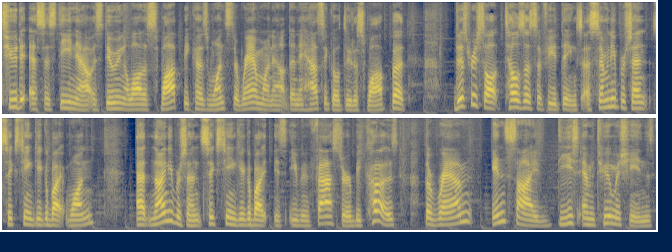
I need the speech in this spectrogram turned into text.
to the SSD now is doing a lot of swap because once the RAM went out, then it has to go through the swap. But this result tells us a few things. At 70% 16 gigabyte one, at 90% 16 gigabyte is even faster because the RAM inside these M2 machines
